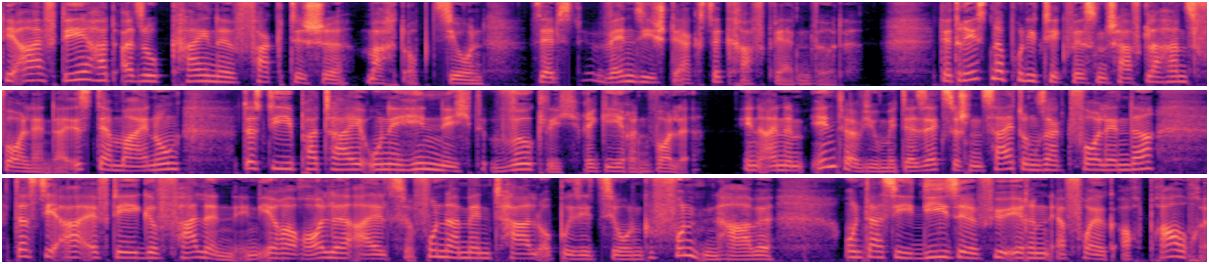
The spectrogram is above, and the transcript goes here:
Die AfD hat also keine faktische Machtoption, selbst wenn sie stärkste Kraft werden würde. Der Dresdner Politikwissenschaftler Hans Vorländer ist der Meinung, dass die Partei ohnehin nicht wirklich regieren wolle. In einem Interview mit der Sächsischen Zeitung sagt Vorländer, dass die AfD Gefallen in ihrer Rolle als Fundamentalopposition gefunden habe und dass sie diese für ihren Erfolg auch brauche.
